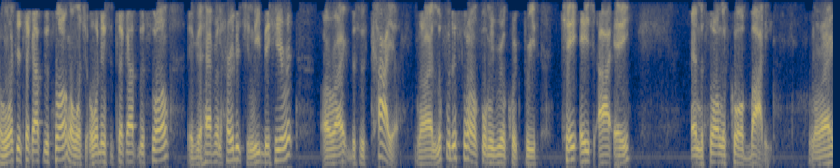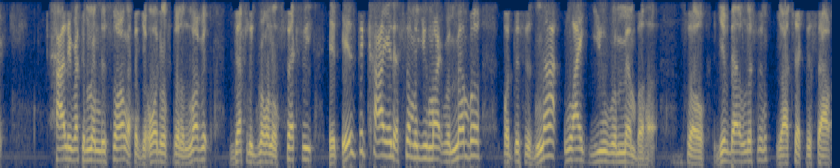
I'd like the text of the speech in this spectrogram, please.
I want you to check out this song. I want your audience to check out this song. If you haven't heard it, you need to hear it. All right. This is Khia. All right. Look for this song for me real quick, priest. K H I A. And the song is called Body. All right. Highly recommend this song. I think your audience is going to love it. Definitely grown and sexy. It is the Khia that some of you might remember, but this is not like you remember her. So give that a listen. Y'all check this out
